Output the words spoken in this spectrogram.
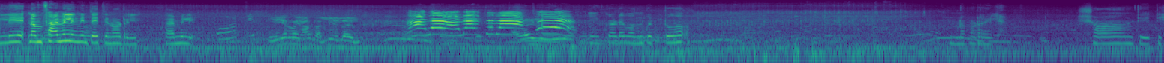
ಇಲ್ಲಿ. ನಮ್ಮ ಫ್ಯಾಮಿಲಿ ನಿಂತೈತಿ ನೋಡ್ರಿ ಇಲ್ಲಿ, ಫ್ಯಾಮಿಲಿ. ಈ ಕಡೆ ಬಂದ್ಬಿಟ್ಟು ನೋಡ್ರಿ ಇಲ್ಲಿ, ಶಾಂತಿ ಐತಿ.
